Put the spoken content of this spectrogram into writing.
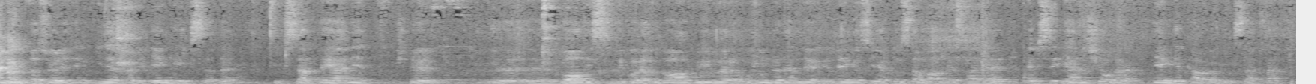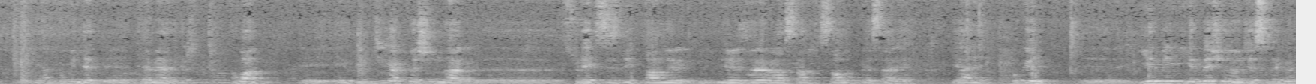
anlamında söyledim. Yine tabii denge iktisadı. İktisatta yani işte doğal işsizlik oranı, doğal büyüme uzun dönem dengesi, yakın zaman vesaire hepsi yani şey olarak denge kavramı iktisatta yani bugün de e, temeldir. Ama e, evrimci yaklaşımlar, e, süreksizlik, tanrı, rastlantısallık vesaire yani bugün 20-25 yıl öncesine göre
